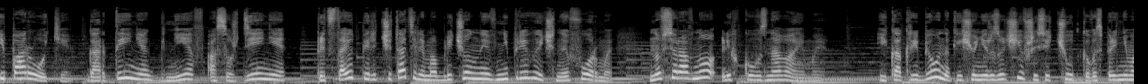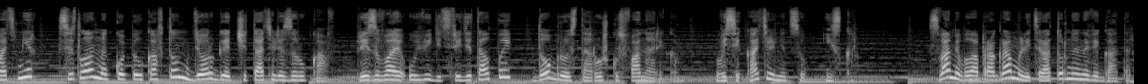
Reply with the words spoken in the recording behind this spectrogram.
и пороки, гордыня, гнев, осуждение предстают перед читателем облеченные в непривычные формы, но все равно легко узнаваемые. И как ребенок, еще не разучившийся чутко воспринимать мир, Светлана Копел-Ковтун дергает читателя за рукав, призывая увидеть среди толпы добрую старушку с фонариком, высекательницу искр. С вами была программа «Литературный навигатор»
